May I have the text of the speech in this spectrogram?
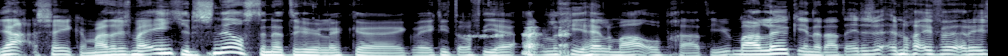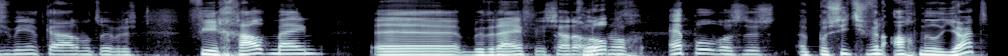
Ja, zeker. Maar er is maar eentje de snelste natuurlijk. Eh, ik weet niet of die he- analogie helemaal opgaat hier. Maar leuk inderdaad. En, dus, en nog even resumerend kader, want we hebben dus vier goudmijn bedrijven. Ze hadden ook nog... Apple was dus een positie van 8 miljard.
